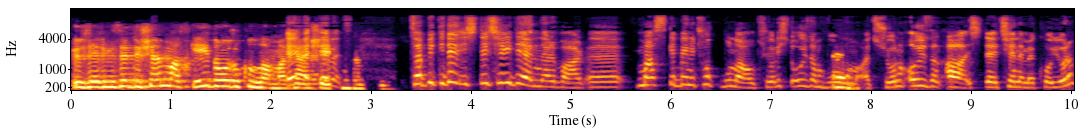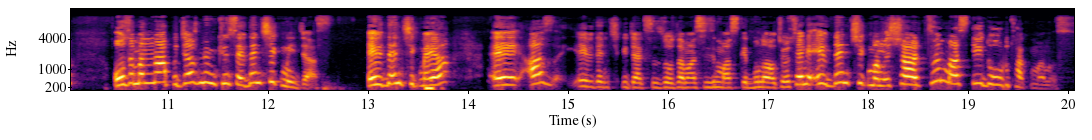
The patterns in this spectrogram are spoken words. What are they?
Üzerimize düşen maskeyi doğru kullanmak her Evet, şey. evet. Tabii ki de işte şey diyenler var. e, maske beni çok bunaltıyor. İşte o yüzden burnumu açıyorum. O yüzden aa işte çeneme koyuyorum. O zaman ne yapacağız? Mümkünse evden çıkmayacağız. Evden çıkmaya e, az evden çıkacaksınız o zaman sizin maske bunaltıyor. Yani evden çıkmanın şartı maskeyi doğru takmanız.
